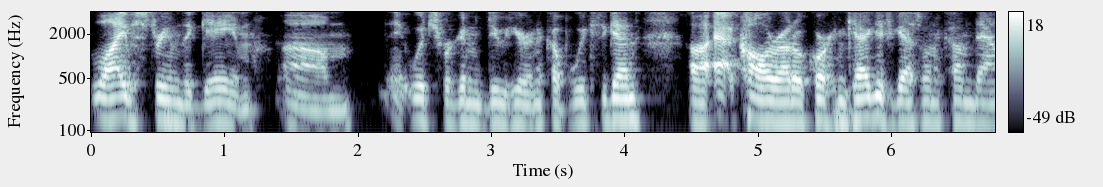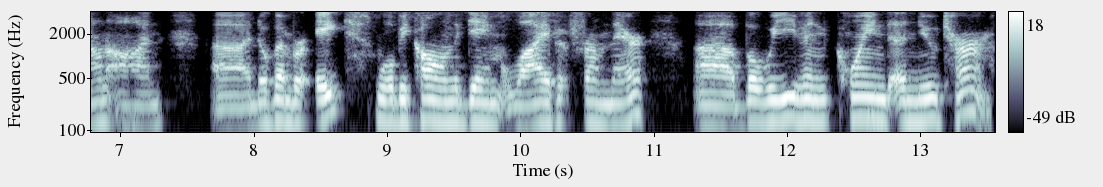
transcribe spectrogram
live stream the game, um, which we're going to do here in a couple weeks again uh, at Colorado Cork and Keg. If you guys want to come down on uh, November 8th, we'll be calling the game live from there. Uh, but we even coined a new term.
